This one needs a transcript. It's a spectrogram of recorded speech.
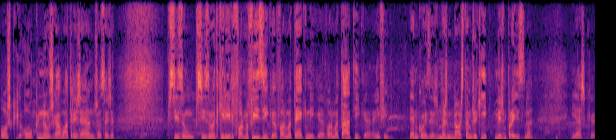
Ou que, ou que não jogavam há três anos, ou seja, precisam, precisam adquirir forma física, forma técnica, forma tática, enfim, N coisas. Mas nós estamos aqui mesmo para isso, não é? E acho que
